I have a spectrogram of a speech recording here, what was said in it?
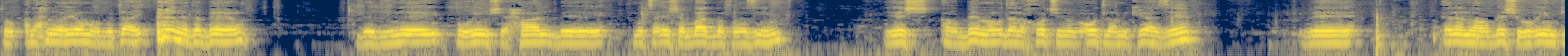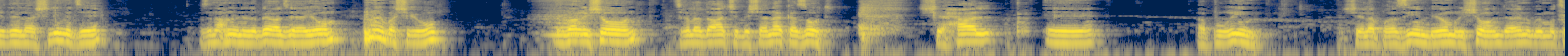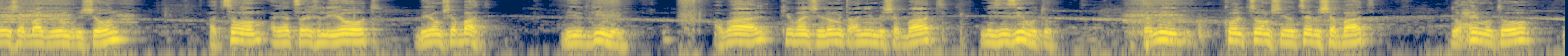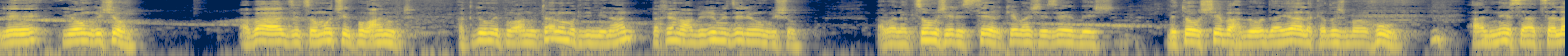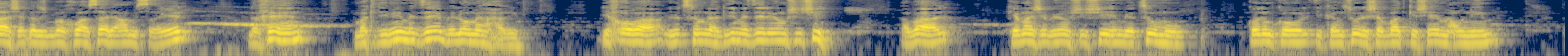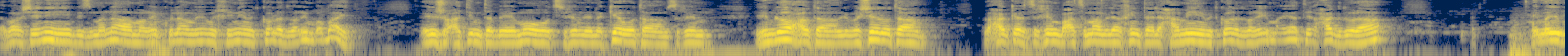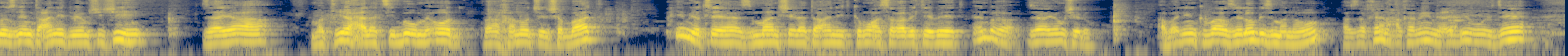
טוב, אנחנו היום רבותיי נדבר בדיני פורים שחל במוצאי שבת בפרזים. יש הרבה מאוד הלכות שנובעות למקרה הזה ואין לנו הרבה שיעורים כדי להשלים את זה אז אנחנו נדבר על זה היום בשיעור. דבר ראשון צריך לדעת שבשנה כזאת שחל אה, הפורים של הפרזים ביום ראשון, דהיינו במוצאי שבת ביום ראשון, הצום היה צריך להיות ביום שבת, בי"ג, אבל כיוון שלא מתענים בשבת, מזיזים אותו. תמיד כל צום שיוצא בשבת, דוחים אותו ליום ראשון, אבל זה צומות של פורענות. הקדום מפורענותה לא מקדימינן, לכן מעבירים את זה ליום ראשון. אבל הצום של אסתר, כיוון שזה. בתור שבח והודיה לקדוש ברוך הוא על נס ההצלה שהקדוש ברוך הוא עשה לעם ישראל, לכן מקדימים את זה ולא מאחרים. לכאורה היו צריכים להקדים את זה ליום שישי, אבל כיוון שביום שישי הם יצומו, קודם כל ייכנסו לשבת כשהם מעונים, דבר שני, בזמנם הרי כולם היו מכינים את כל הדברים בבית. היו שוחטים את הבהמות, צריכים לנקר אותם, צריכים למלוח אותם, לבשל אותם, ואחר כך צריכים בעצמם להכין את הלחמים, את כל הדברים, היה טרחה גדולה. אם היו גוזרים תענית ביום שישי, זה היה מטריח על הציבור מאוד בהכנות של שבת. אם יוצא הזמן של התענית כמו עשרה בטבת, אין ברירה, זה היום שלו. אבל אם כבר זה לא בזמנו, אז לכן חכמים העבירו את זה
